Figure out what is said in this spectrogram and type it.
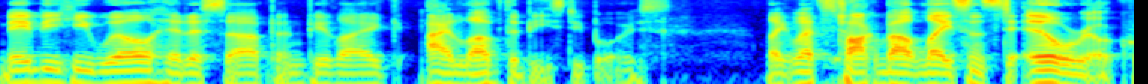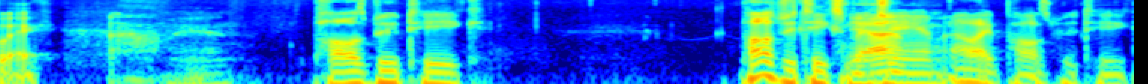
maybe he will hit us up and be like, I love the Beastie Boys. Like, let's talk about License to Ill real quick. Oh, man. Paul's Boutique. Paul's Boutique's my Yeah. jam. I like Paul's Boutique.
